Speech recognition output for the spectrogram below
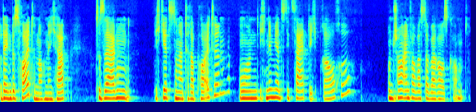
oder ihn bis heute noch nicht habe, zu sagen, ich gehe jetzt zu einer Therapeutin und ich nehme jetzt die Zeit, die ich brauche und schaue einfach, was dabei rauskommt.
